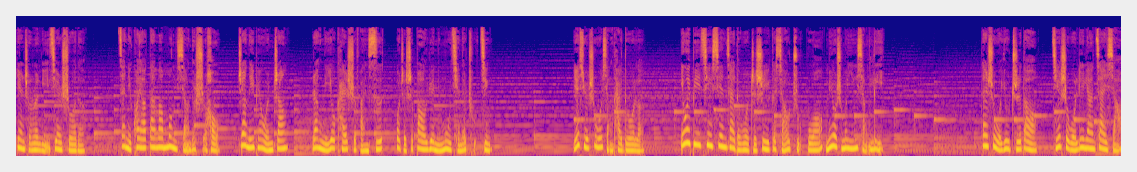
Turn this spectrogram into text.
变成了李健说的。在你快要淡忘梦想的时候，这样的一篇文章，让你又开始反思，或者是抱怨你目前的处境。也许是我想太多了，因为毕竟现在的我只是一个小主播，没有什么影响力。但是我又知道，即使我力量再小，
